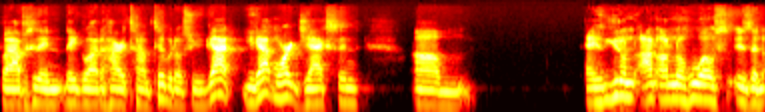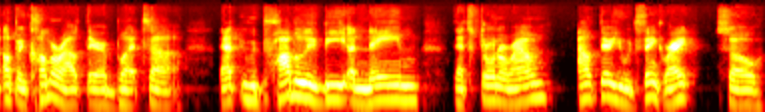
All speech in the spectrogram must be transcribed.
but obviously they, they go out and hire Tom Thibodeau. So you got you got Mark Jackson, um, and you don't I don't know who else is an up and comer out there, but uh, that would probably be a name that's thrown around out there. You would think, right? So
